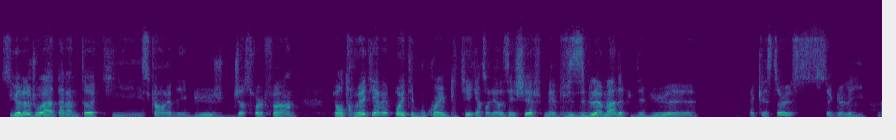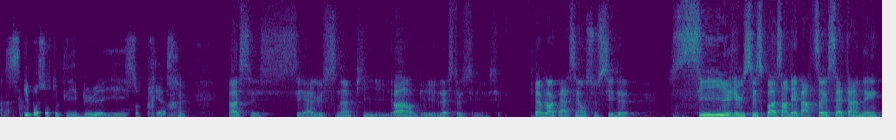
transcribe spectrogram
ce gars-là jouait à Atalanta qui scorait des buts just for fun. Puis on trouvait qu'il n'avait pas été beaucoup impliqué quand on regardait ses chiffres, mais visiblement, depuis le début euh, avec Leicester, ce gars-là, il n'est pas sur tous les buts, il est sur presque. Ah, c'est, hallucinant. Puis, ah non, puis Leicester, c'est- j'aime leur patience aussi de s'ils réussissent pas à s'en départir cette année,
